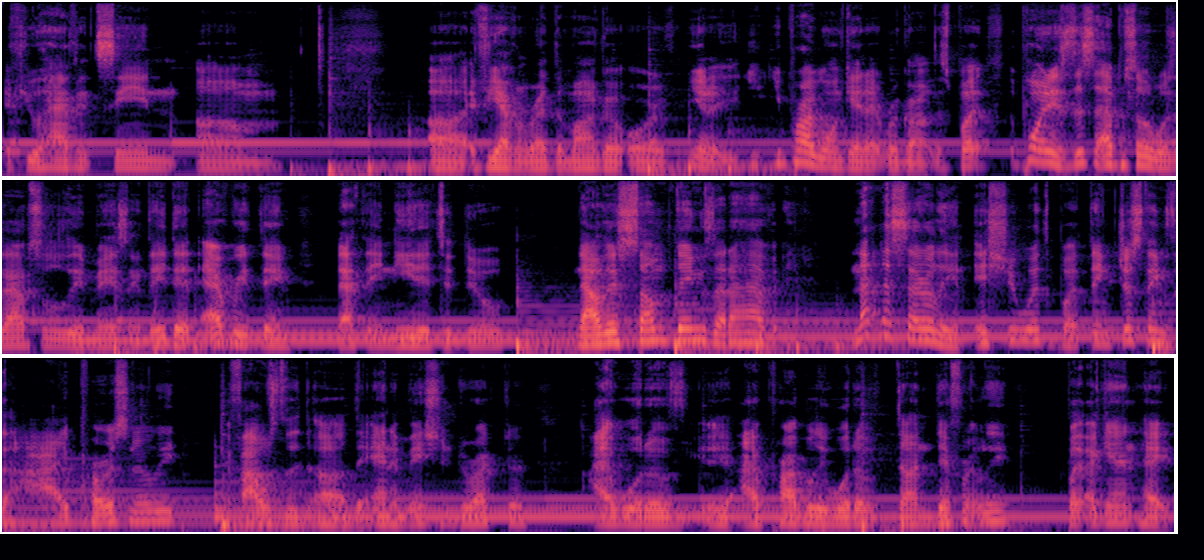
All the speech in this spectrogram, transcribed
if you haven't seen um uh, if you haven't read the manga or you know you, you, probably won't get it regardless. But the point is this episode was absolutely amazing. They did everything that they needed to do. Now there's some things that i have not necessarily an issue with but think just things that i personally if i was the uh, the animation director i would have i probably would have done differently. But again hey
